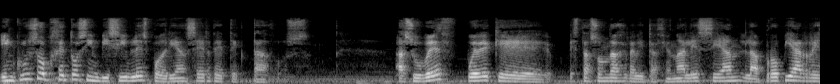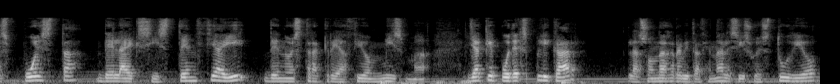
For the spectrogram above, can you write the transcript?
Incluso objetos invisibles podrían ser detectados. A su vez, puede que estas ondas gravitacionales sean la propia respuesta de la existencia y de nuestra creación misma, ya que puede explicar las ondas gravitacionales y su estudio,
